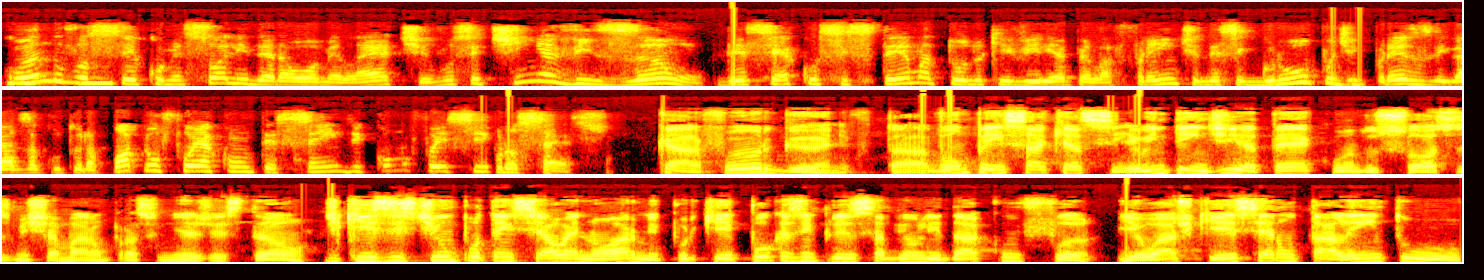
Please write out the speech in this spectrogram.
Quando você começou a liderar o Omelete, você tinha visão desse ecossistema todo que viria pela frente, desse grupo de empresas ligadas à cultura pop, ou foi acontecendo e como foi esse processo? Cara, foi orgânico, tá? Vamos pensar que assim, eu entendi até quando os sócios me chamaram para assumir a gestão, de que existia um potencial enorme, porque poucas empresas sabiam lidar com fã. E eu acho que esse era um talento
